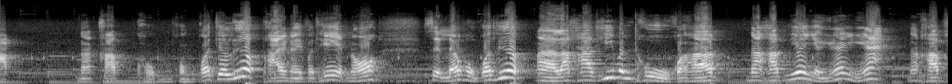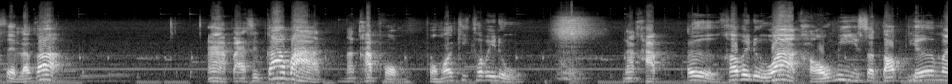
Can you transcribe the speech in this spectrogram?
ากนะครับผมผมก็จะเลือกภายในประเทศเนาะเสร็จแล้วผมก็เลือกอ่าราคาที่มันถูกอะครับนะครับเนี่ยอย่างเงี้ยอย่างเงี้ยนะครับ เสร็จแล้วก็อ่า89 บาทนะครับ ผมผมก็คลิกเข้าไปดูนะครับ เออ เข้าไปดูว่าเขามีสต็อกเยอะไหม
